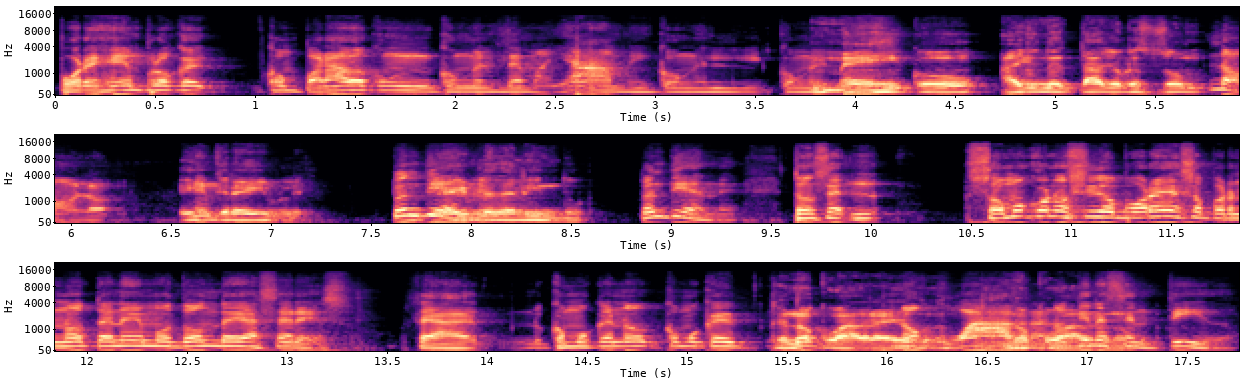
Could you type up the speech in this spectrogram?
por ejemplo, que comparado con, con el de Miami, con el... Con el México hay un estadio que son no, lo, increíbles. ¿Tú entiendes? Increíble de lindo. ¿Tú entiendes? Entonces, somos conocidos por eso, pero no tenemos dónde hacer eso. O sea, como que no, como que Que no cuadra eso. no cuadra, no, tiene no. sentido.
